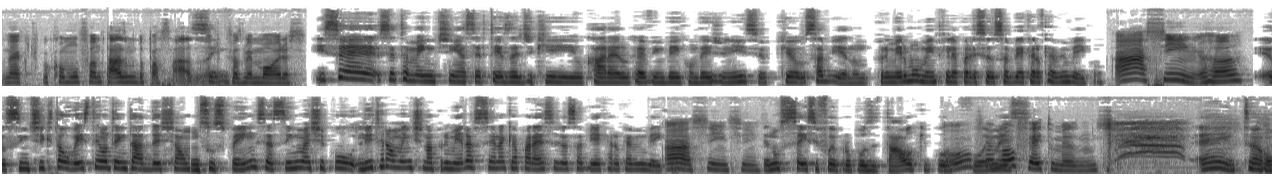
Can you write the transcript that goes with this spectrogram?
né? Tipo, como um fantasma do passado, né? Sim. né? Com as memórias. E você também tinha certeza de que o cara era o Kevin Bacon desde o início? Porque eu sabia, no primeiro momento que ele apareceu, eu sabia que era o Kevin Bacon. Ah, sim, aham. Uhum. Eu senti que talvez tenham tentado deixar um suspense, assim, mas, tipo, literalmente na primeira cena que aparece, eu já sabia que era o Kevin Bacon. Ah, sim, sim. Eu não sei se foi proposital, que por foi, foi mas... mal feito mesmo. É, então.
